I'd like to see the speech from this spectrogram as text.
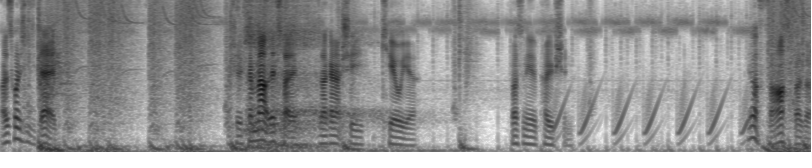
I just want you dead. Actually, come out this way, because I can actually kill you. Plus I need a potion. You're a fast bugger.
